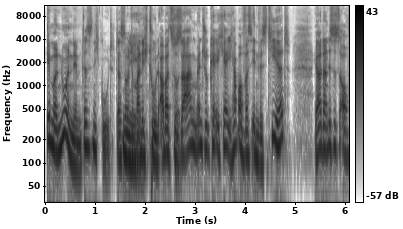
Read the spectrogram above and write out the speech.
immer nur nimmt, das ist nicht gut. Das sollte Nee. man nicht tun. Aber zu sagen, Mensch, okay, ich, ich habe auch was investiert, ja, dann ist es auch,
